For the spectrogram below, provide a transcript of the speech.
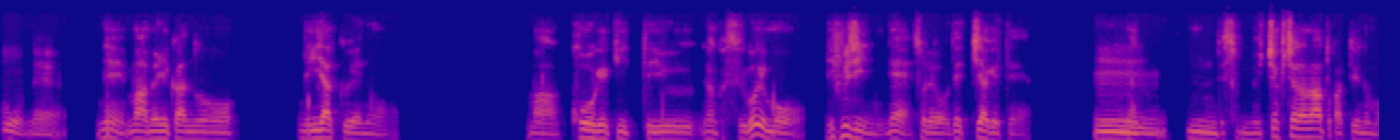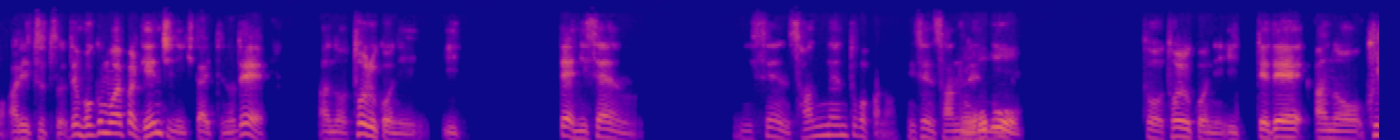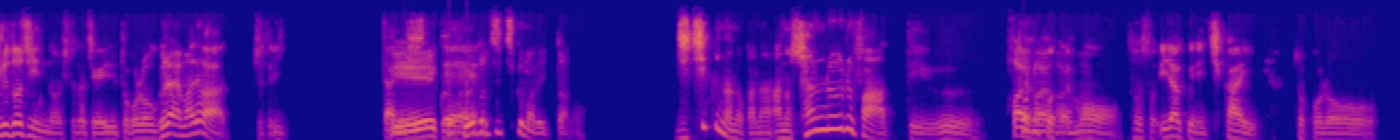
そうね。ね、まあ、アメリカの、ね、イラクへの、まあ、攻撃っていう、なんかすごいもう、理不尽にね、それをでっち上げて、うん。うん、で、そ、むちゃくちゃだなとかっていうのもありつつ、でも僕もやっぱり現地に行きたいっていうので、あの、トルコに行って、2000、2003年とかかな ?2003 年に。そう、トルコに行って、で、あの、クルド人の人たちがいるところぐらいまでは、ちょっと行ったりええクして、クルド自治区まで行ったの？自治区なのかな？あの、シャンルウルファーっていう、トルコ。でも、そうそう、イラクに近いところ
